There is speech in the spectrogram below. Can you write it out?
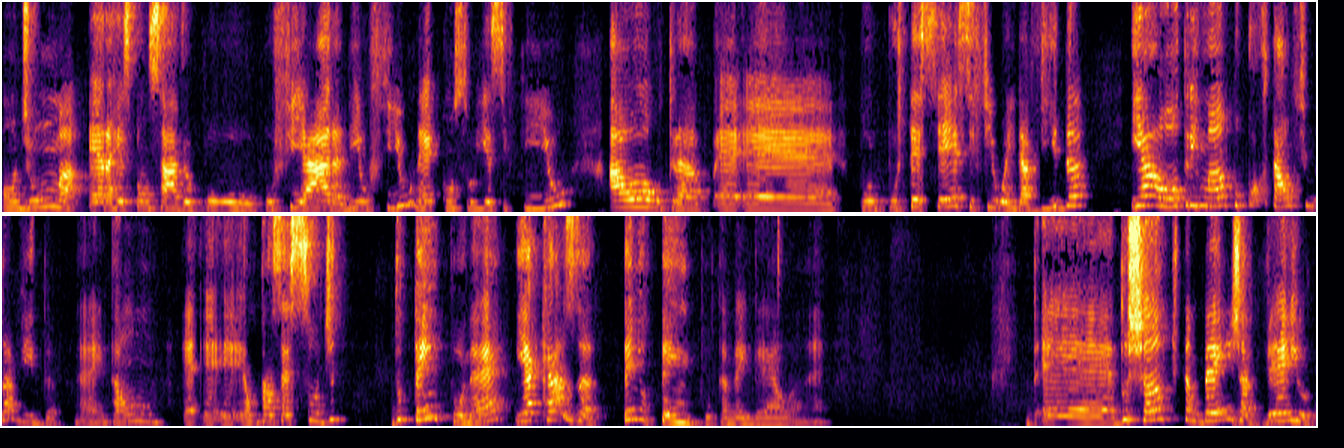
onde uma era responsável por, por fiar ali o fio, né, construir esse fio, a outra é, é, por, por tecer esse fio aí da vida, e a outra irmã por cortar o fio da vida. Né? Então, é, é, é um processo de, do tempo, né? E a casa tem o tempo também dela, né? É, do Champ também já veio,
